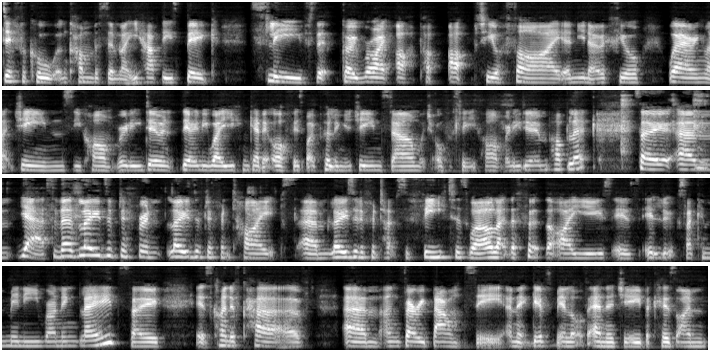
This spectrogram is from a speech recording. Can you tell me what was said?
difficult and cumbersome. Like you have these big sleeves that go right up, up to your thigh, and you know if you're wearing like jeans, you can't really do it. The only way you can get it off is by pulling your jeans down, which obviously you can't really do in public. So um, yeah, so there's loads of different loads of different types, um, loads of different types of feet as well. Like the foot that I use is it looks like a mini running blade, so it's kind of curved um, and very bouncy, and it gives me a lot of energy because I'm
